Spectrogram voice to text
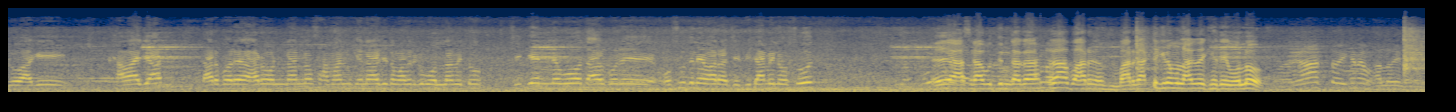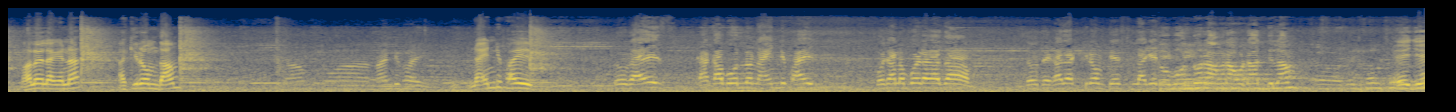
তো আগে খাওয়া যাক। তারপরে আরও অন্যান্য সামান কেনা আছে তোমাদেরকে বললামই তো। চিকেন নেব, তারপরে ওষুধ নেওয়ার আছে ভিটামিন ওষুধ। এই আশরাফুদ্দিন কাকা। কাকা বার- বার্গারটা কীরকম লাগবে খেতে বলো? তো এখানে ভালোই না ভালোই লাগে না? আর কীরকম দাম? দাম নাইনটি ফাইভ নাইনটি ফাইভ। তো গাইজ কাকা বলল নাইনটি ফাইভ। পঁচানব্বই টাকা দাম। তো দেখা যাক কীরকম টেস্ট লাগে তো বন্ধুরা আমরা অর্ডার দিলাম। এই যে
